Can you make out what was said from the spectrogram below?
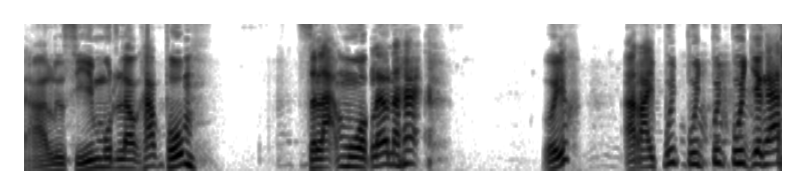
ตาฤาษีมุดแล้วครับผม สละหมวกแล้วนะฮะเอ้ยอะไร ปุ้ยปุ้ยปุ้ยปุ้ยอย่างนั้น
